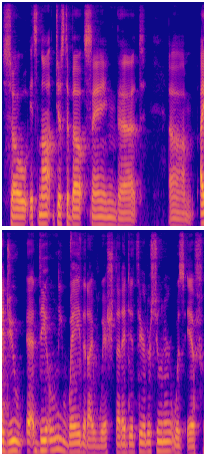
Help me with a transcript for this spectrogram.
So it's not just about saying that um, i do eh, the only way that i wish that i did theater sooner was if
